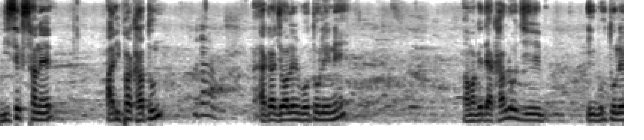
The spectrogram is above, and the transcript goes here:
বি সেকশানের আরিফা খাতুন একটা জলের বোতল এনে আমাকে দেখাল যে এই বোতলে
